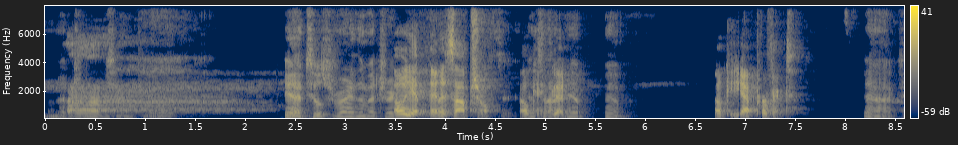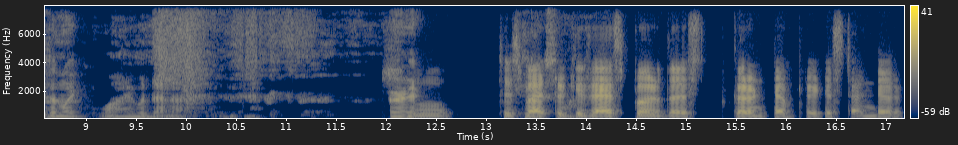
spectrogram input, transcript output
Metric Uh. template. Yeah, tools providing the metric. oh, yep, and it's optional. Okay, on- good. Yep, yep. Okay, yeah, perfect. Yeah, because I'm like, why would that not? All right. So this metric Excellent. is as per the current template standard.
